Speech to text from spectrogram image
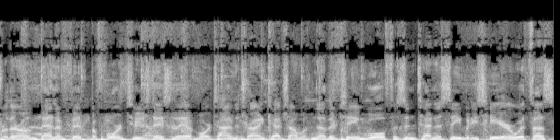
for their own benefit before Tuesday so they have more time to try and catch on with another team. Wolf is in Tennessee, but he's here with us.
